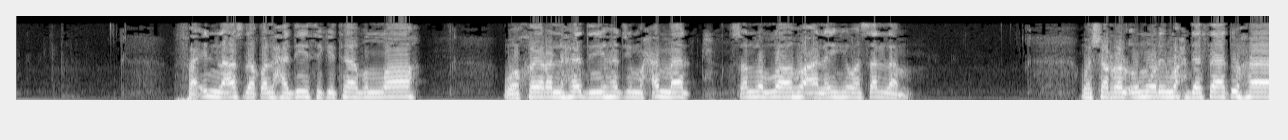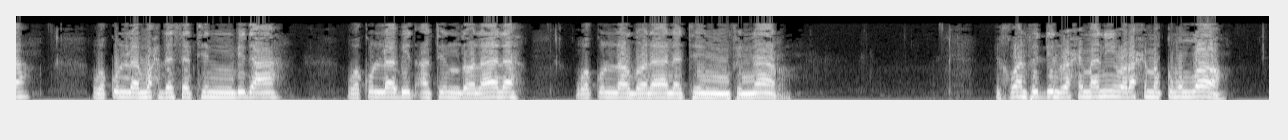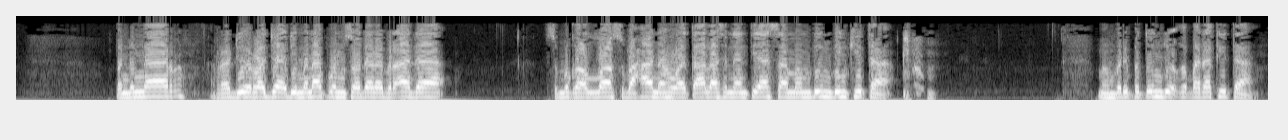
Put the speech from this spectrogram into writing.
فإن أصدق الحديث كتاب الله وخير الهدي هدي محمد صلى الله عليه وسلم وشر الأمور محدثاتها وكل محدثة بدعة وكل بدعة ضلالة وكل ضلالة في النار. Ikhwan Fiddin Rahimani wa Rahimakumullah Pendengar Radio Raja dimanapun saudara berada Semoga Allah subhanahu wa ta'ala senantiasa membimbing kita Memberi petunjuk kepada kita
